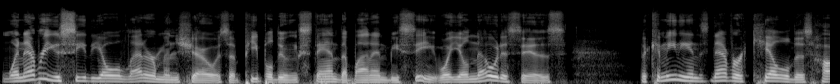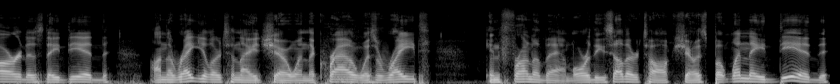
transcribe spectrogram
whenever you see the old Letterman shows of people doing stand up on NBC, what you'll notice is the comedians never killed as hard as they did on the regular Tonight Show when the crowd was right in front of them or these other talk shows. But when they did,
